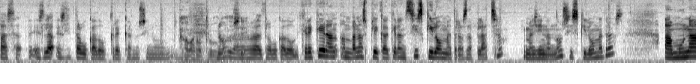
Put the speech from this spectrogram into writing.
passa... És, la, és el trabocador, crec que, no si no... La barra del trabocador, no? sí. La del trabocador. Crec que eren, em van explicar que eren 6 quilòmetres de platja, imagina't, no? 6 quilòmetres, amb una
